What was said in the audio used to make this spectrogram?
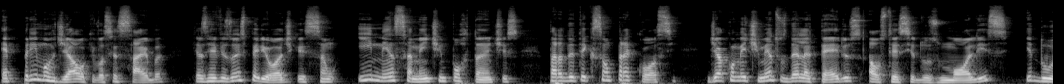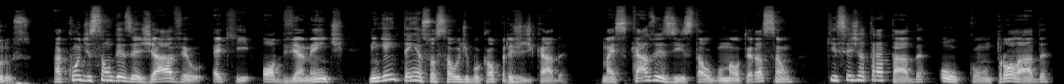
É primordial que você saiba que as revisões periódicas são imensamente importantes para detecção precoce de acometimentos deletérios aos tecidos moles e duros. A condição desejável é que, obviamente, ninguém tenha sua saúde bucal prejudicada, mas caso exista alguma alteração, que seja tratada ou controlada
